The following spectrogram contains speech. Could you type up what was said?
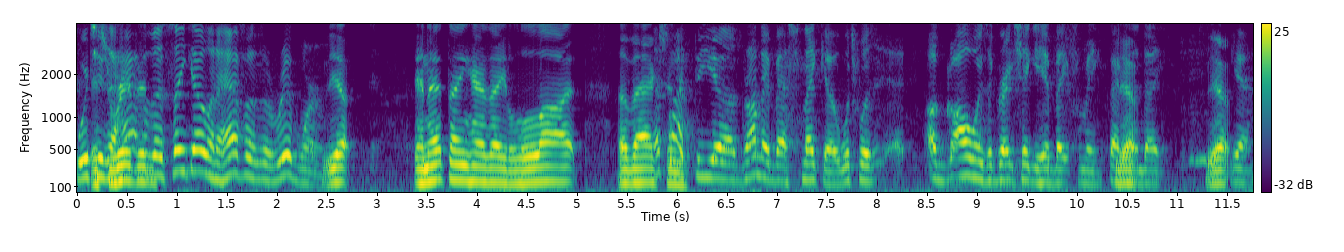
which it's is a half of a Senko and a half of a rib worm. Yep. And that thing has a lot of action. That's like the uh, grande bass snakeo, which was uh, a, always a great shaky head bait for me back Yep. in the day. yep. Yeah,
